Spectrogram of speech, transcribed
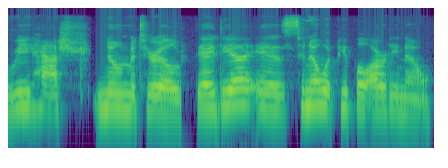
rehash known material. The idea is to know what people already know.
